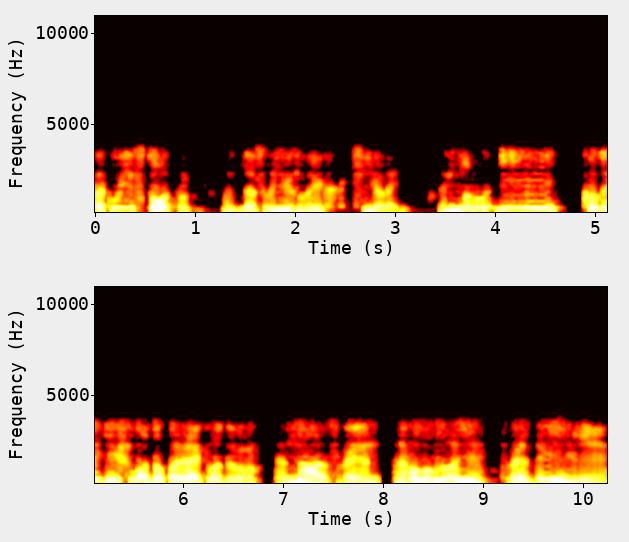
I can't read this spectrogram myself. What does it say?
таку істоту для своїх злих цілей. Ну і коли дійшло до перекладу назви головної твердині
